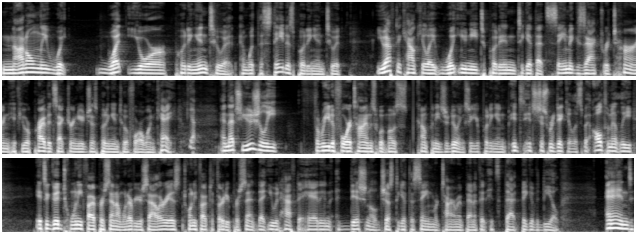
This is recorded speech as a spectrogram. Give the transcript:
not only what what you're putting into it and what the state is putting into it you have to calculate what you need to put in to get that same exact return if you're a private sector and you're just putting into a 401k. Yep. And that's usually three to four times what most companies are doing. So you're putting in it's it's just ridiculous. But ultimately it's a good 25% on whatever your salary is, 25 to 30% that you would have to add in additional just to get the same retirement benefit. It's that big of a deal. And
